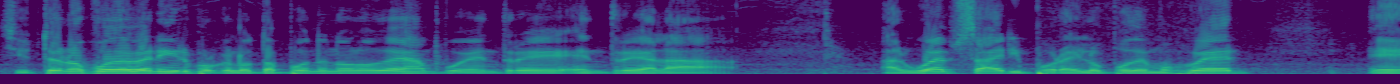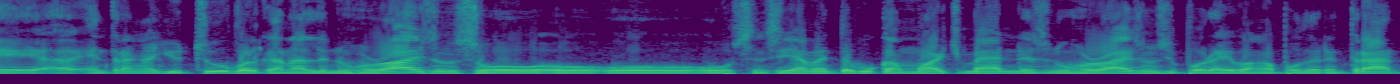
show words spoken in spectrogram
Si usted no puede venir porque los tapones no lo dejan, pues entre entre a al website y por ahí lo podemos ver. Eh, entran a YouTube, al canal de New Horizons o, sencillamente buscan March Madness New Horizons y por ahí van a poder entrar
